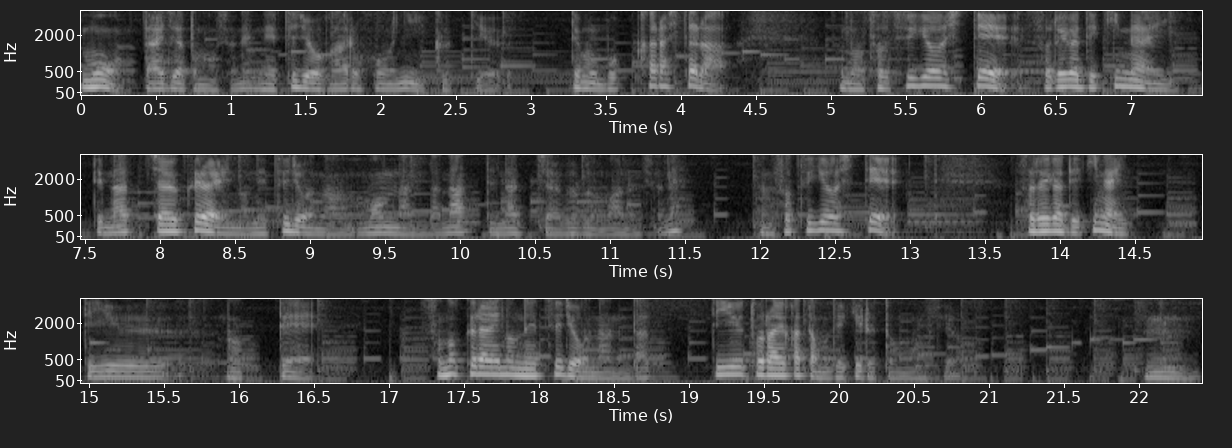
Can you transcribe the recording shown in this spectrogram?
も大事だと思うんですよね。熱量がある方に行くっていう。でも僕からしたらその卒業してそれができないってなっちゃうくらいの熱量なもんなんだなってなっちゃう部分もあるんですよね。卒業してそれができないっていうのってそのくらいの熱量なんだっていう捉え方もできると思うんですよ。うん。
